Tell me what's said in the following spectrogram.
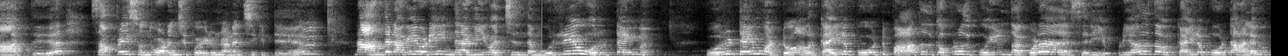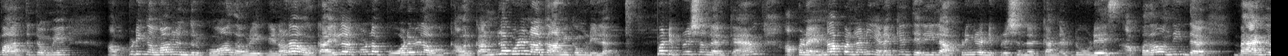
பார்த்து சர்ப்ரைஸ் வந்து உடஞ்சி போயிடும்னு நினச்சிக்கிட்டு நான் அந்த நகையோடையும் இந்த நகையும் வச்சுருந்தேன். ஒரே ஒரு டைம் ஒரு டைம் மட்டும் அவர் கையில் போட்டு பார்த்ததுக்கப்புறம் அது போயிருந்தா கூட சரி எப்படியாவது அவர் கையில் போட்டு அழகு பார்த்துட்டோமே அப்படிங்கிற மாதிரி இருந்திருக்கும். அது அவர் என்னால் அவர் கையில் கூட நான் போடவே இல்லை. அவர் அவர் கண்ணில் கூட என்னால் காமிக்க முடியல. ரொம்ப டிப்ரெஷனில் இருக்கேன். அப்போ நான் என்ன பண்ணுறேன்னு எனக்கே தெரியல. அப்படிங்கிற டிப்ரெஷனில் இருக்கேன் அந்த டூ டேஸ் அப்போ தான் வந்து இந்த பேக்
